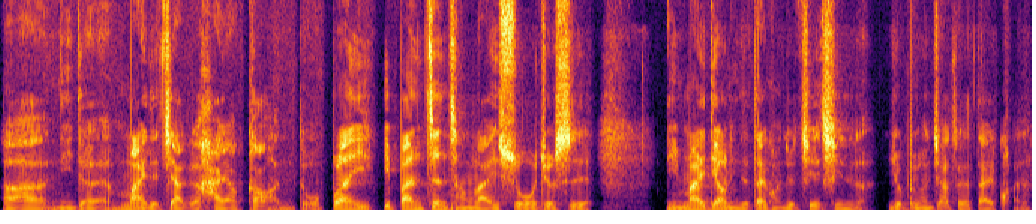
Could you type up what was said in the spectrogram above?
呃你的卖的价格还要高很多，不然一一般正常来说就是你卖掉你的贷款就结清了，你就不用缴这个贷款了。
